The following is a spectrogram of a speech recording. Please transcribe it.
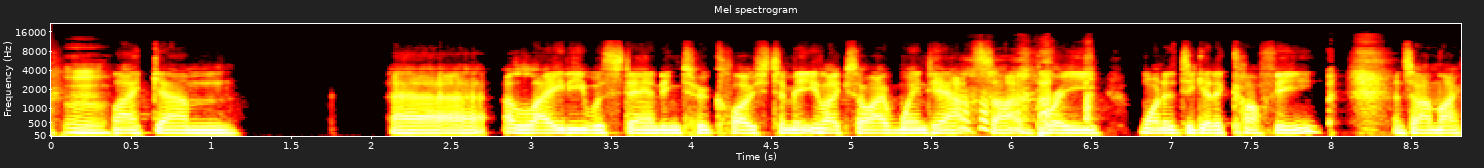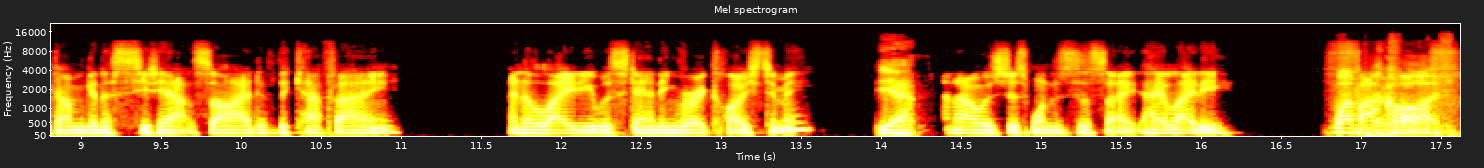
Mm. Like um, uh, a lady was standing too close to me. Like so, I went outside. Bree wanted to get a coffee, and so I'm like, I'm going to sit outside of the cafe. And a lady was standing very close to me. Yeah, and I was just wanted to say, "Hey, lady, fuck 1.5. off."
